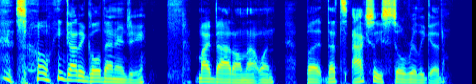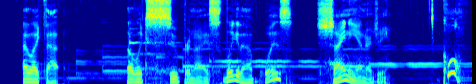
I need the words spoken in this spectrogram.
So we got a gold energy. My bad on that one. But that's actually still really good. I like that. That looks super nice. Look at that, boys. Shiny energy. Cool.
